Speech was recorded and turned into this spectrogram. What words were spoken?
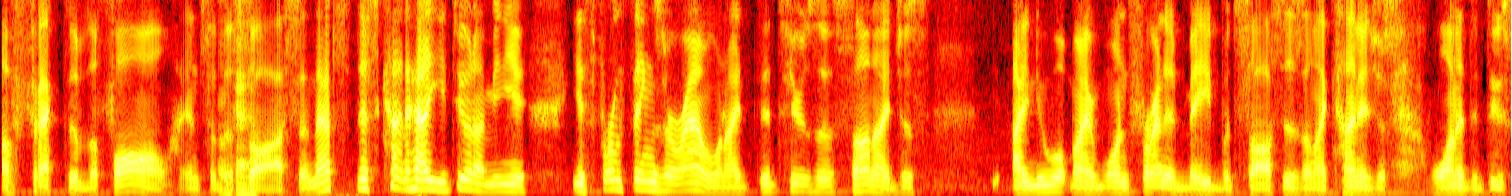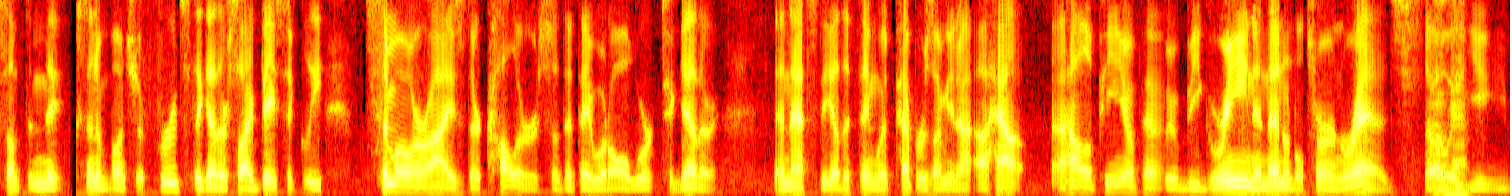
effect of the fall into the okay. sauce. And that's just kind of how you do it. I mean, you you throw things around. When I did Tears of the Sun, I just I knew what my one friend had made with sauces, and I kind of just wanted to do something mixing a bunch of fruits together. So I basically similarized their colors so that they would all work together and that's the other thing with peppers. I mean, a, a, jalapeno pepper would be green and then it'll turn red. So okay. you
